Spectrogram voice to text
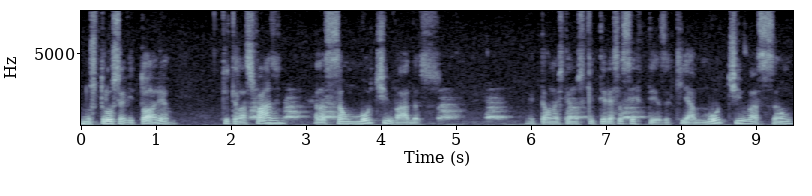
nos trouxe a vitória, o que, que elas fazem? Elas são motivadas. Então nós temos que ter essa certeza que a motivação,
